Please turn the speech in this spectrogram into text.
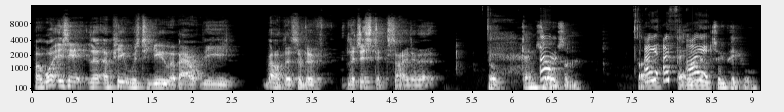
But what is it that appeals to you about the well, the sort of logistics side of it? Well, games are awesome. So Uh, I- I- getting I- them to people.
